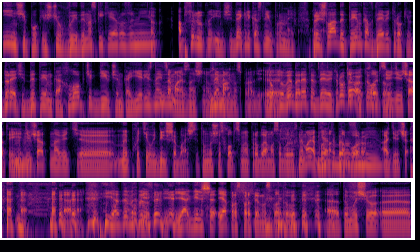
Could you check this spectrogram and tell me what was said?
інші поки що види, наскільки я розумію. Так. Абсолютно інші. Декілька слів про них. Прийшла дитинка в 9 років. До речі, дитинка, хлопчик, дівчинка. Є різниця? Немає значення взагалі Нема. насправді. Е, Тобто ви берете в 9 років і Так, того, і хлопців і того. дівчат. І Мгм. дівчат навіть е, ми б хотіли більше бачити, тому що з хлопцями проблем особливих немає по Я на- тебе наборах. розумію. А дівчат Я тебе розумію. я більше я про спортивну складову. Е, Тому що е,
